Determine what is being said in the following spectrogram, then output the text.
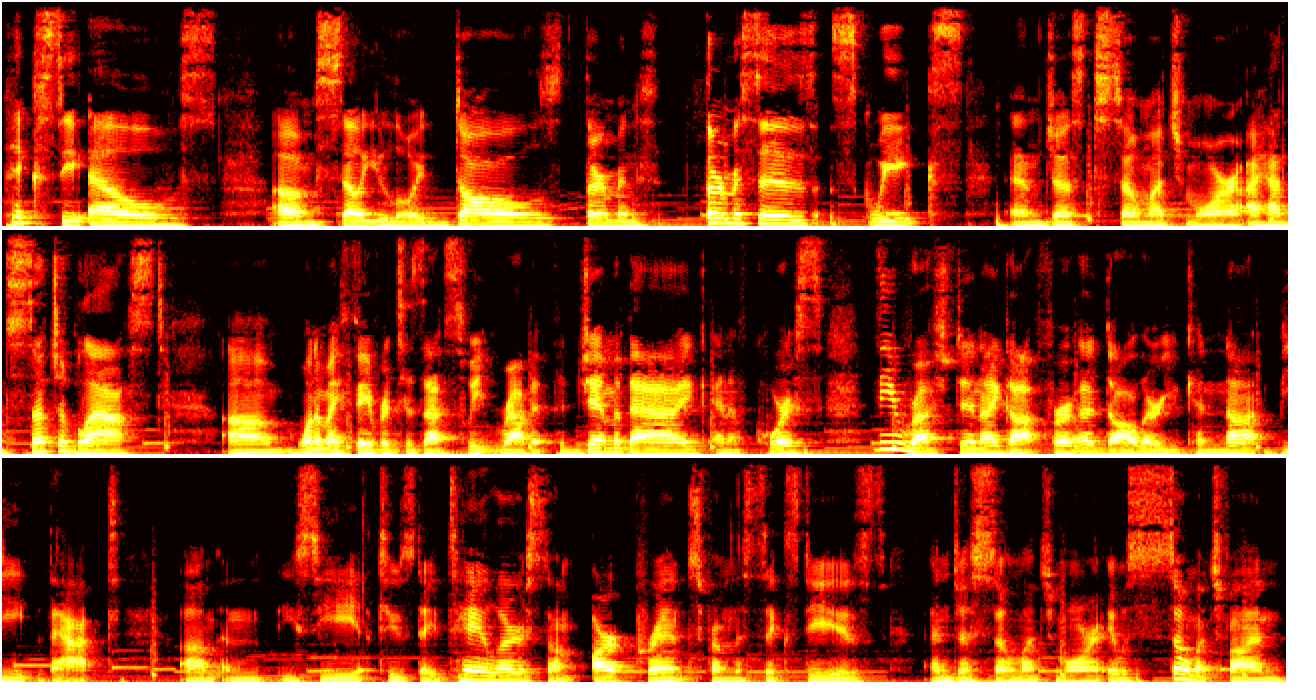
pixie elves, um, celluloid dolls, thermos, thermoses, squeaks, and just so much more. I had such a blast. Um, one of my favorites is that sweet rabbit pajama bag, and of course, the Rushton I got for a dollar. You cannot beat that. Um, and you see Tuesday Taylor, some art prints from the 60s, and just so much more. It was so much fun.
